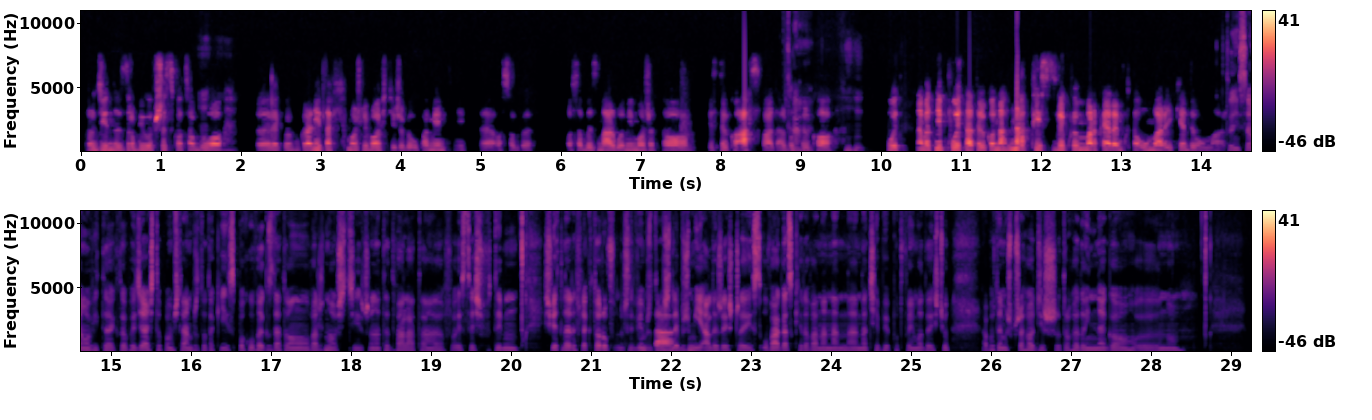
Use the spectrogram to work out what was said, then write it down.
rodziny zrobiły wszystko, co było mhm. e, jakby w granicach ich możliwości, żeby upamiętnić te osoby, osoby zmarłe, mimo że to jest tylko asfalt albo tak. tylko płyt, nawet nie płyta, tylko na, napis zwykłym markerem, kto umarł i kiedy umarł. To niesamowite, jak to powiedziałaś, to pomyślałam, że to taki jest pochówek z datą ważności, że na te dwa lata jesteś w tym świetle reflektorów, znaczy wiem, że to tak. źle brzmi, ale że jeszcze jest uwaga skierowana na, na, na ciebie po twoim odejściu, a potem już przechodzisz trochę do innego, y, no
